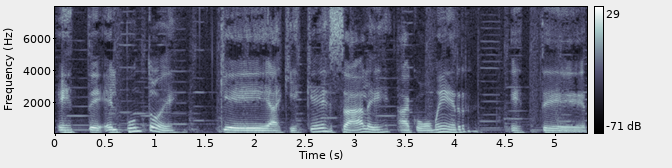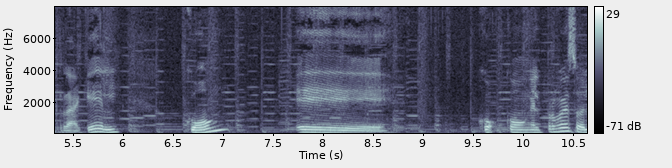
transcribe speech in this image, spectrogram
Este, el punto es que aquí es que sale a comer este Raquel con, eh, con, con el profesor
